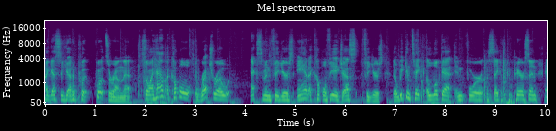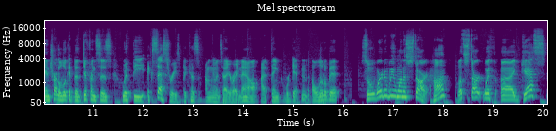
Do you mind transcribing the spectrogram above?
I guess you gotta put quotes around that. So I have a couple retro X-Men figures and a couple VHS figures that we can take a look at in, for the sake of comparison and try to look at the differences with the accessories because I'm gonna tell you right now, I think we're getting a little bit so where do we want to start, huh? Let's start with, uh, I guess,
